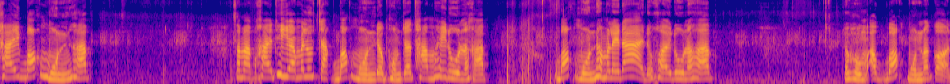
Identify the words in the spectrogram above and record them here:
ใช้บล็อกหมุนครับสำหรับใครที่ยังไม่รู้จักบล็อกหมุนเดี๋ยวผมจะทำให้ดูนะครับบล็อกหมุนทำอะไรได้ เดี๋ยวคอยดูนะครับ เดี๋ยวผมเอาบล็อกหมุนมาก่อน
